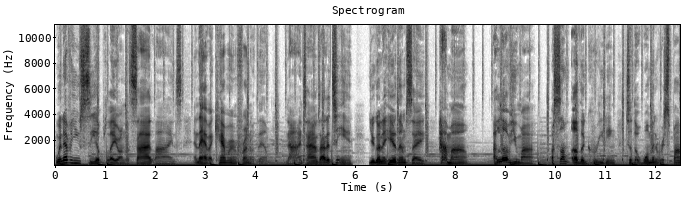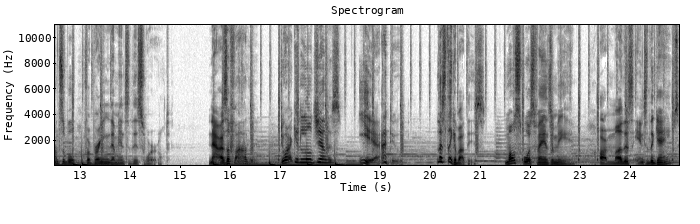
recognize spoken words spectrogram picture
Whenever you see a player on the sidelines and they have a camera in front of them, nine times out of ten, you're going to hear them say, Hi, Mom. I love you, Ma or some other greeting to the woman responsible for bringing them into this world. Now, as a father, do I get a little jealous? Yeah, I do. Let's think about this. Most sports fans are men. Are mothers into the games?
